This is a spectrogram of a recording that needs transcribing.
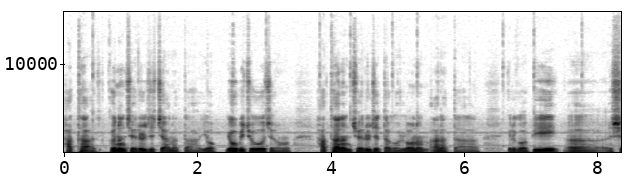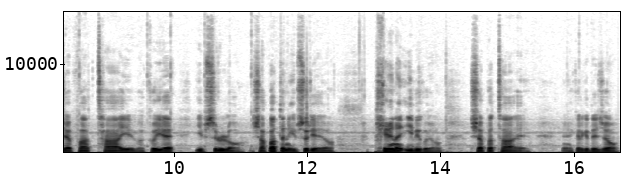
하타 그는 죄를 짓지 않았다. 요 욥이 주어져. 하타는 죄를 짓다고 로는 않았다. 그리고 비 어, 셰파타이브 그의 입술로 샤파트는 입술이에요. 페는 입이고요. 샤파타이 예, 그렇게 되죠.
